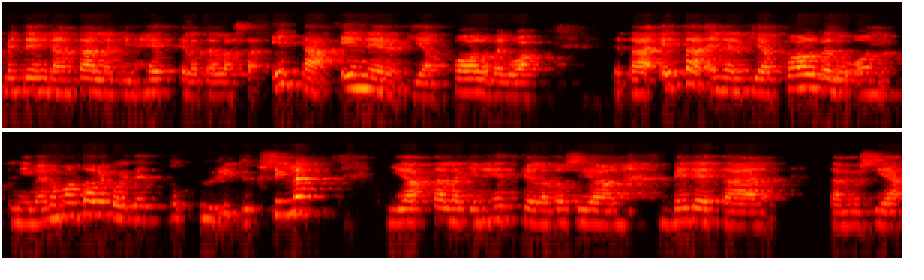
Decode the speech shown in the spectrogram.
me tehdään tälläkin hetkellä tällaista etäenergiapalvelua. Ja tämä etäenergiapalvelu on nimenomaan tarkoitettu yrityksille. Ja tälläkin hetkellä tosiaan vedetään tämmöisiä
